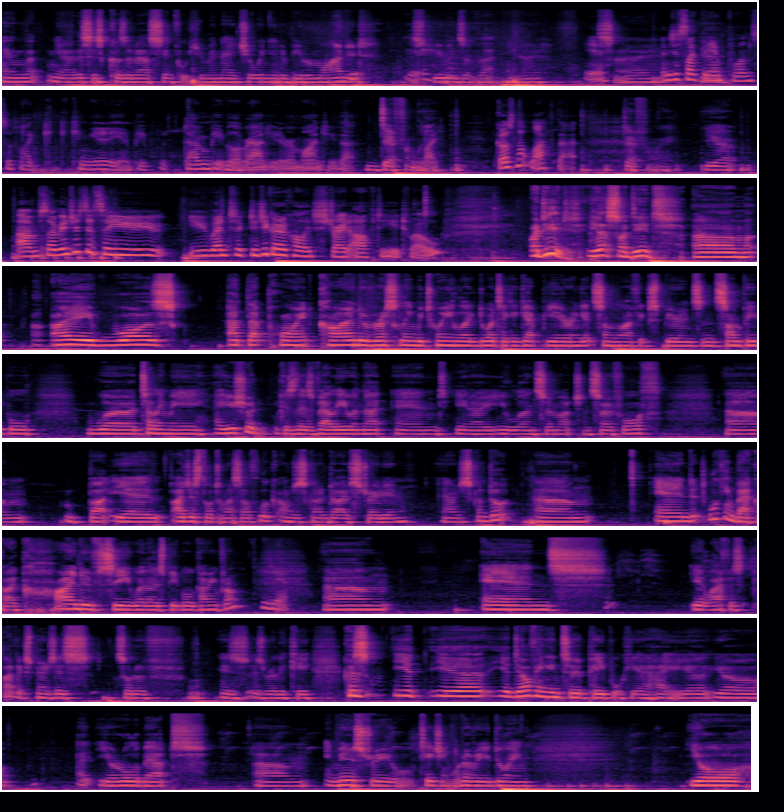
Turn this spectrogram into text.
and that, you know, this is because of our sinful human nature. We need to be reminded as humans of that. You know, yeah so and just like the yeah. importance of like community and people having people around you to remind you that definitely, like god's not like that definitely, yeah. um so i'm interested so you you went to did you go to college straight after year 12 I did. Yes, I did. Um, I was at that point kind of wrestling between like, do I take a gap year and get some life experience? And some people were telling me, hey, you should, because there's value in that, and you know, you'll learn so much and so forth. Um, but yeah, I just thought to myself, look, I'm just going to dive straight in, and I'm just going to do it. Um, and looking back, I kind of see where those people were coming from. yeah Um, and yeah, life is life experience is sort of is, is really key because you you you're delving into people here. Hey, you're you're you're all about um, in ministry or teaching, whatever you're doing. You're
